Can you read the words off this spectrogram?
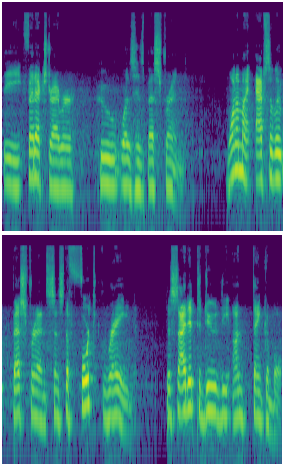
the FedEx driver who was his best friend. One of my absolute best friends since the fourth grade decided to do the unthinkable.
